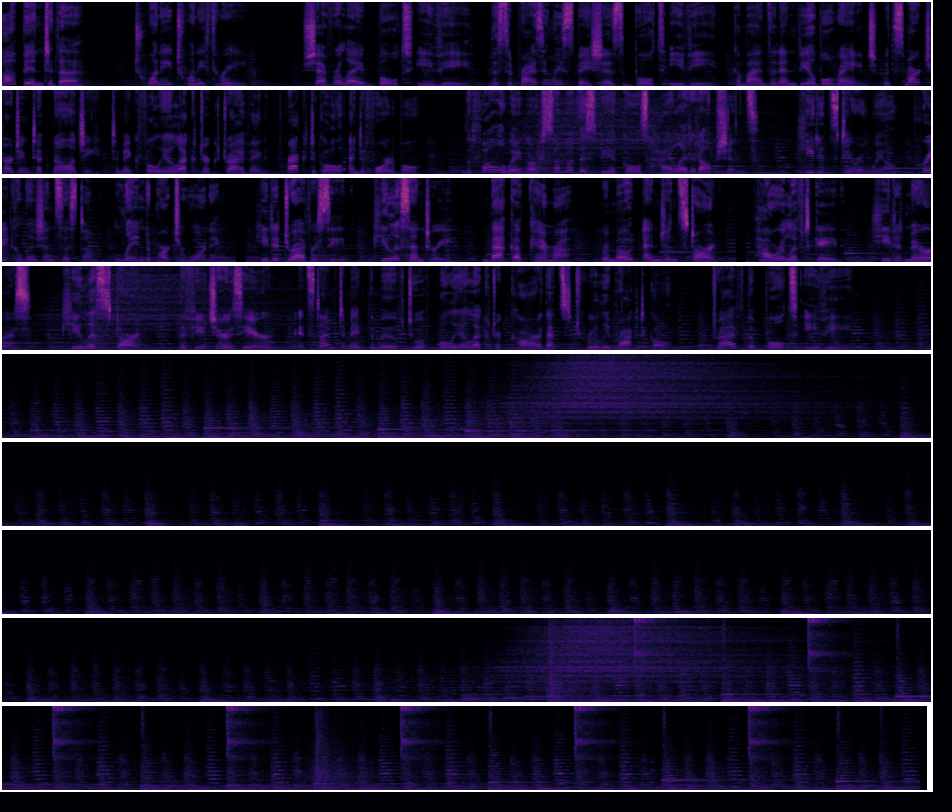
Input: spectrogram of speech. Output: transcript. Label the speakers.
Speaker 1: Hop into the 2023 Chevrolet Bolt EV. The surprisingly spacious Bolt EV combines an enviable range with smart charging technology to make fully electric driving practical and affordable. The following are some of this vehicle's highlighted options. Heated steering wheel, pre-collision system, lane departure warning, heated driver seat, keyless entry, backup camera, remote engine start, power liftgate, heated mirrors, keyless start. The future is here. It's time to make the move to a fully electric car that's truly practical. Drive the Bolt EV.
